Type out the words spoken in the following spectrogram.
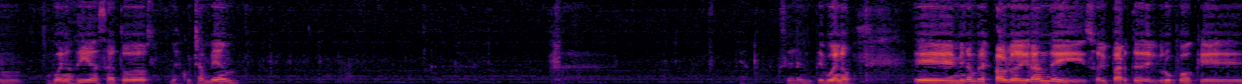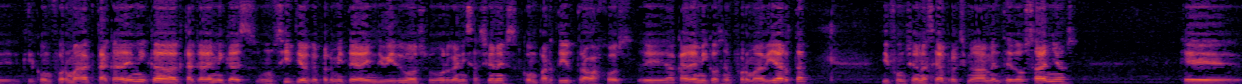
Mm, buenos días a todos, ¿me escuchan bien? excelente. Bueno, eh, mi nombre es Pablo de Grande y soy parte del grupo que, conforma Acta Académica. Acta Académica es un sitio que permite a individuos o organizaciones compartir trabajos eh, académicos en forma abierta y funciona hace aproximadamente dos años. Eh,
